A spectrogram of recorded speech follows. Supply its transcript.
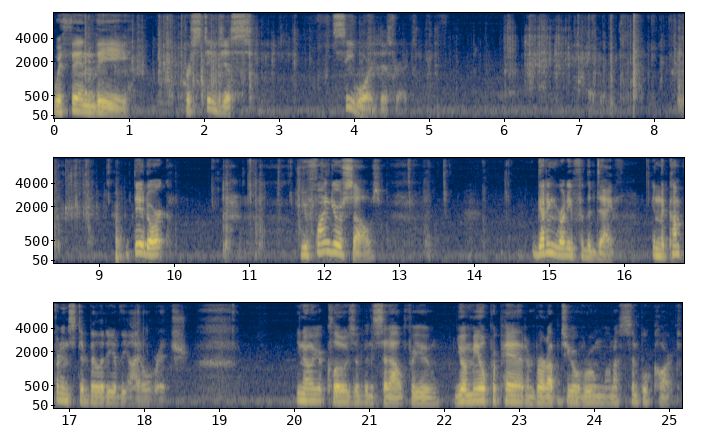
Within the prestigious Seaward District. Theodoric, you find yourselves getting ready for the day in the comfort and stability of the Idle rich. You know, your clothes have been set out for you, your meal prepared and brought up to your room on a simple cart.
